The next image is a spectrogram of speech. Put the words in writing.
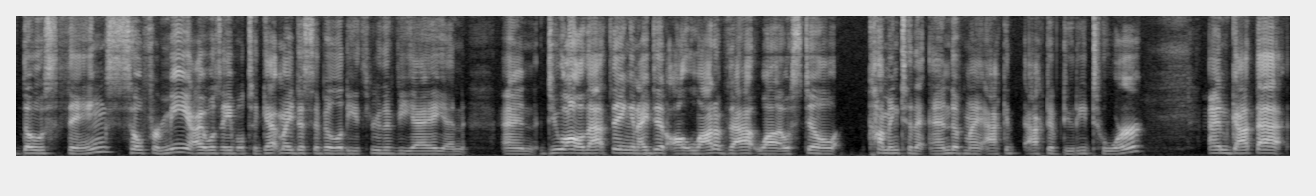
those things. So for me, I was able to get my disability through the VA and and do all that thing and I did a lot of that while I was still coming to the end of my ac- active duty tour and got that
